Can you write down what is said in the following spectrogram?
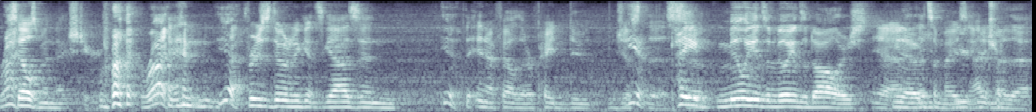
Right. salesmen next year. Right, right. And yeah, Brees is doing it against guys in yeah. the NFL that are paid to do just yeah, this. paid so- millions and millions of dollars. yeah, you know, that's amazing. I didn't know that.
